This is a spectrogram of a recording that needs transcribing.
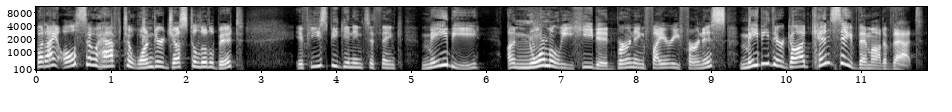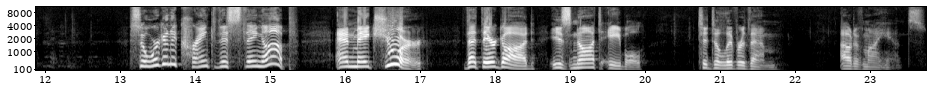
But I also have to wonder just a little bit if he's beginning to think maybe a normally heated, burning, fiery furnace, maybe their God can save them out of that. So we're going to crank this thing up and make sure that their God is not able to deliver them out of my hands.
